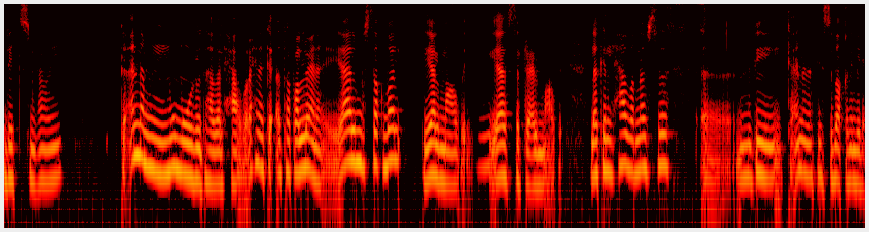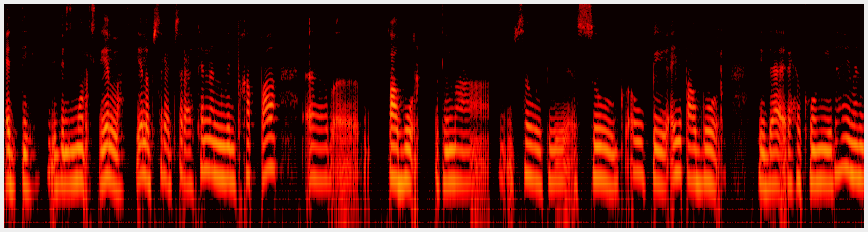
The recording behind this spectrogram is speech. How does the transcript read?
اللي تسمعوني كأنه مو موجود هذا الحاضر. إحنا تطلعنا يا المستقبل يا الماضي يا استرجع الماضي. لكن الحاضر نفسه آه نبي كأننا في سباق نبي نعدي نبي نمر. يلا يلا بسرعة بسرعة. كأننا نبي نتخطى آه طابور مثل ما نسوي في السوق أو في أي طابور في دائرة حكومية دائما.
